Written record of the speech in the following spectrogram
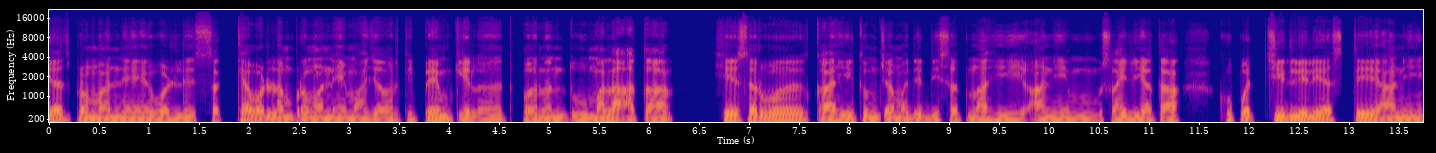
त्याचप्रमाणे वडील सख्ख्या वडिलांप्रमाणे माझ्यावरती प्रेम केलं. परंतु मला आता हे सर्व काही तुमच्यामध्ये दिसत नाही." आणि सायली आता खूपच चिडलेली असते आणि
